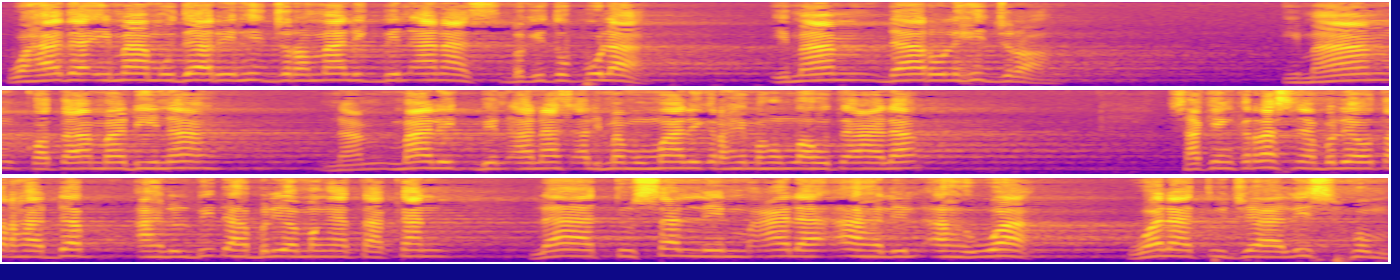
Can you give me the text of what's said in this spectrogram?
Wahada Imam Darul Hijrah Malik bin Anas, begitu pula Imam Darul Hijrah, Imam kota Madinah, Malik bin Anas, Al-Imam Malik rahimahullahu taala Saking kerasnya beliau terhadap ahlul bidah beliau mengatakan la tusallim ala ahli ahwa wa la tujalishum.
